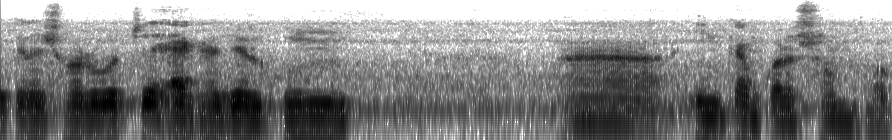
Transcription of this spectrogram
এখানে সর্বোচ্চ এক হাজার গুণ ইনকাম করা সম্ভব।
